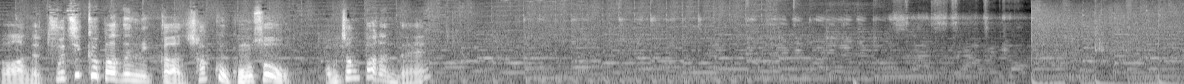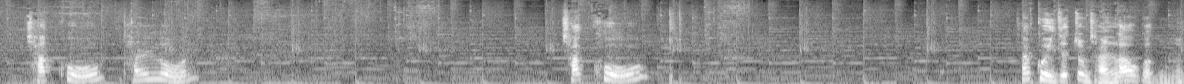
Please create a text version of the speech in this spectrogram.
와, 근데 투지크 받으니까 샤코 공속 엄청 빠른데? 차코, 탈론, 차코, 차코 이제 좀 잘 나오거든요?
